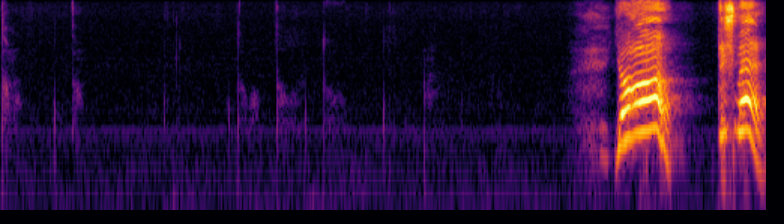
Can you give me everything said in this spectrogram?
Tamam. Tamam. Tamam. Tamam. Tamam. Ya! Düşme!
